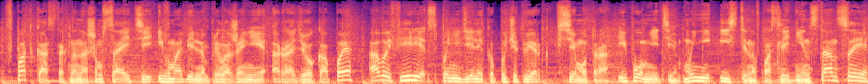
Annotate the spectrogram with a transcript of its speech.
в подкастах на нашем сайте и в мобильном приложении «Радио КП», а в эфире с понедельника по четверг в 7 утра. И помните, мы не истина в последней инстанции,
